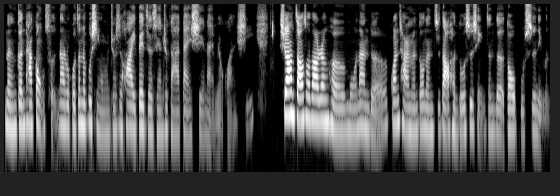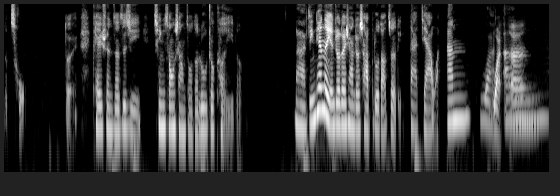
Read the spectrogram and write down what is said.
能跟他共存。那如果真的不行，我们就是花一辈子的时间去跟他代谢，那也没有关系。希望遭受到任何磨难的观察人们都能知道，很多事情真的都不是你们的错。对，可以选择自己轻松想走的路就可以了。那今天的研究对象就差不多到这里大家晚安。晚安。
